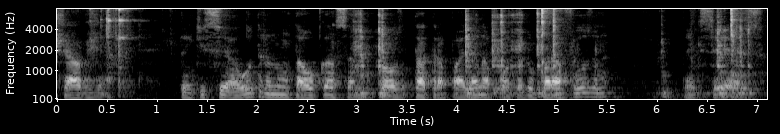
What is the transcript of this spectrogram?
Chave já. Tem que ser a outra, não tá alcançando, tá atrapalhando a ponta do parafuso, né? Tem que ser essa.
